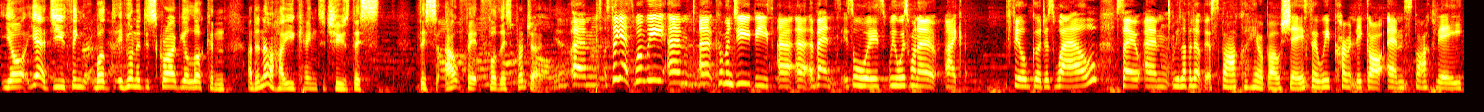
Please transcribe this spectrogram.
you're yeah. Do you think? Well, if you want to describe your look and I don't know how you came to choose this this outfit for this project. Um, so yes, when we um, uh, come and do these uh, uh, events, it's always we always want to like feel good as well. So um, we love a little bit of sparkle here at Bolshee. So we've currently got um, sparkly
